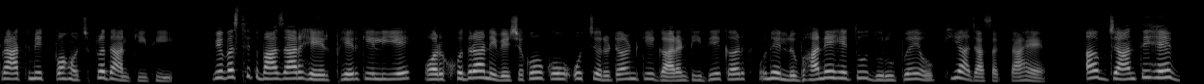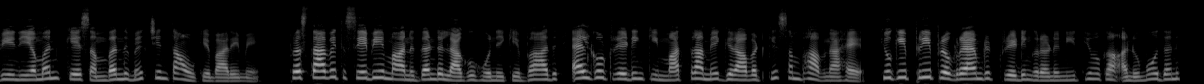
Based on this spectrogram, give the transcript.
प्राथमिक पहुँच प्रदान की थी। व्यवस्थित बाज़ार हेर फेर के लिए और खुदरा निवेशकों को उच्च रिटर्न की गारंटी देकर उन्हें लुभाने हेतु दुरुपयोग किया जा सकता है। अब जानते हैं विनियमन के संबंध में चिंताओं के बारे में। प्रस्तावित सेबी मानदंड लागू होने के बाद एल्गो ट्रेडिंग की मात्रा में गिरावट की संभावना है, क्योंकि प्री प्रोग्राम्ड ट्रेडिंग रणनीतियों का अनुमोदन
